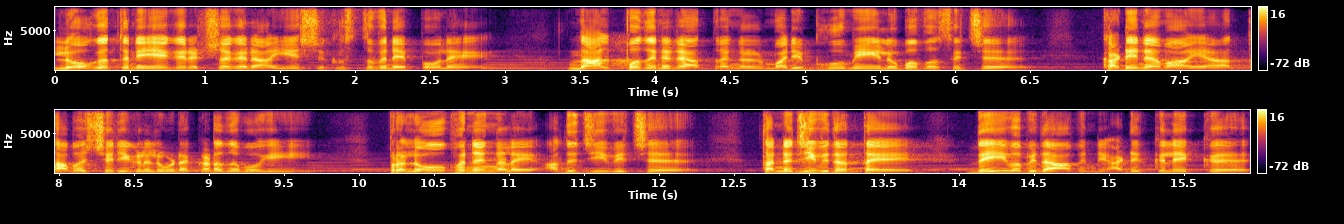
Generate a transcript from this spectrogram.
ലോകത്തിന് ഏകരക്ഷകനായ യേശു ക്രിസ്തുവിനെ പോലെ നാൽപ്പത് നിരാത്രങ്ങൾ മരുഭൂമിയിൽ ഉപവസിച്ച് കഠിനമായ തപശ്ശരികളിലൂടെ കടന്നുപോയി പ്രലോഭനങ്ങളെ അതിജീവിച്ച് തന്റെ ജീവിതത്തെ ദൈവപിതാവിന്റെ അടുക്കലേക്ക്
